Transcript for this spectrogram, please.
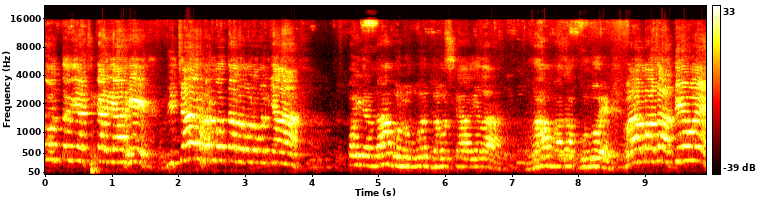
कोणतरी या ठिकाणी आहे. विचार हनुमंताला बरोबर केला पहिल्यांदा बरोबर नमस्कार केला राम माझा गुरु आहे. राम माझा देव आहे.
